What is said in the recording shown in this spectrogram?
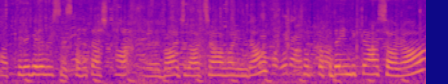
hattıyla gelebilirsiniz. Kabataş ta, e, Bağcılar tramvayından Topkapı'da indikten sonra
